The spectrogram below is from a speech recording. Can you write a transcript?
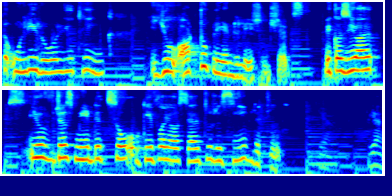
the only role you think you ought to play in relationships because you're you've just made it so okay for yourself to receive little. Yeah yeah.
